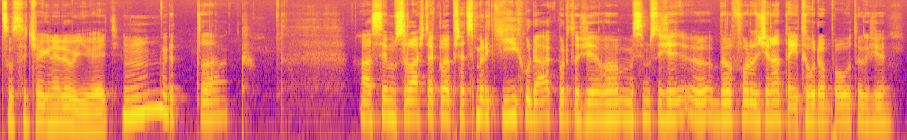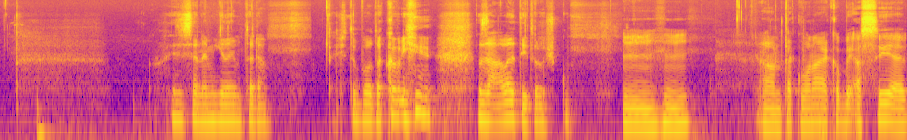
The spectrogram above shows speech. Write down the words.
Co se člověk nedoví, věď? Hmm, tak. A asi musela až takhle před smrtí chudák, protože myslím si, že eh, byl Ford ženatý tou dobou, takže jestli se nemýlím teda. Takže to bylo takový zálety trošku. Mhm. Um, tak ona jakoby asi je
